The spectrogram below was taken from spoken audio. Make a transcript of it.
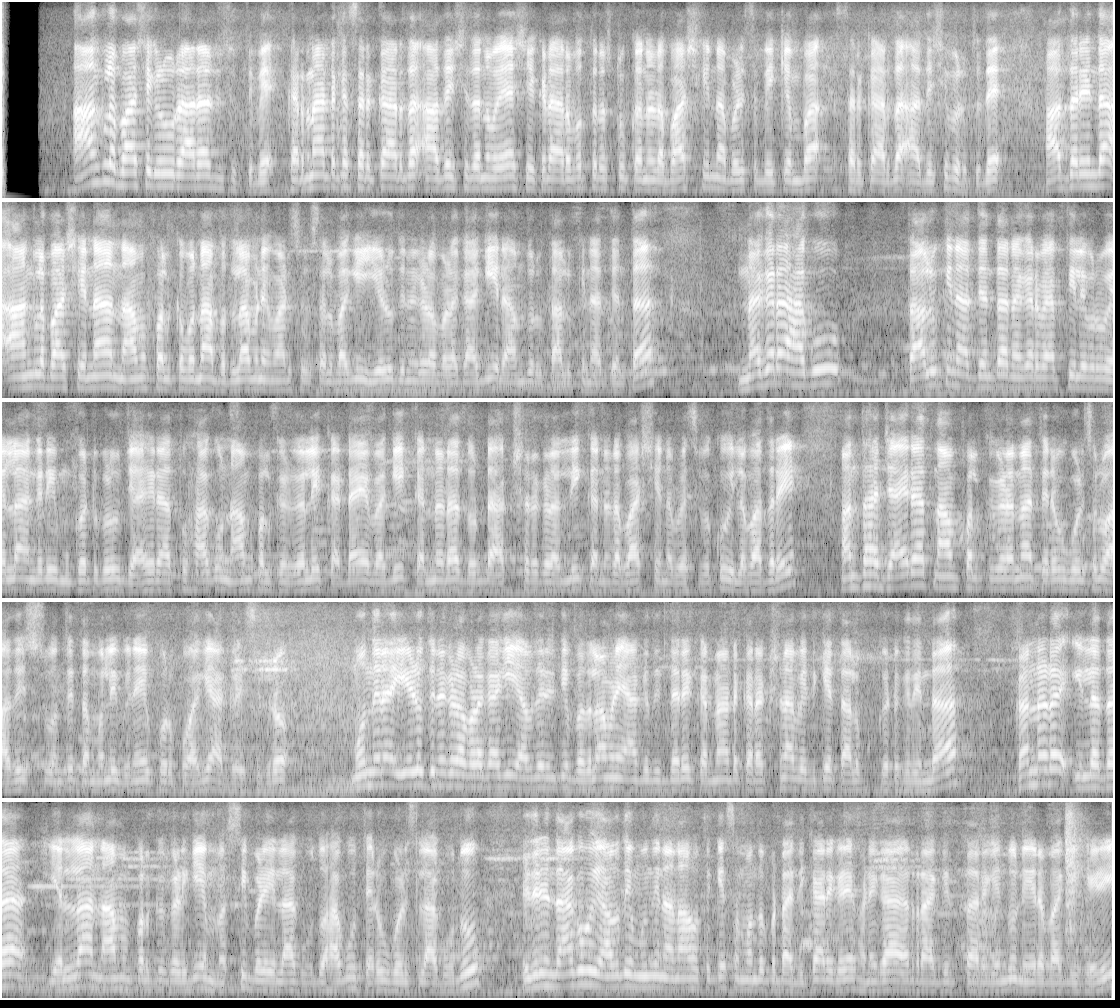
ಆಂಗ್ಲ ಭಾಷೆಗಳು ರಾರಾಜಿಸುತ್ತಿವೆ. ಕರ್ನಾಟಕ ಸರ್ಕಾರದ ಆದೇಶದನ್ವಯ ಶೇಕಡ ಅರವತ್ತರಷ್ಟು ಕನ್ನಡ ಭಾಷೆಯನ್ನು ಬಳಸಬೇಕೆಂಬ ಸರ್ಕಾರದ ಆದೇಶವಿರುತ್ತದೆ ಆದ್ದರಿಂದ ಆಂಗ್ಲ ಭಾಷೆಯ ನಾಮಫಲಕವನ್ನು ಬದಲಾವಣೆ ಮಾಡಿಸುವ ಸಲುವಾಗಿ ಏಳು ದಿನಗಳ ಒಳಗಾಗಿ ರಾಮದುರ್ಗ ತಾಲೂಕಿನಾದ್ಯಂತ ನಗರ ಹಾಗೂ ತಾಲೂಕಿನಾದ್ಯಂತ ನಗರ ವ್ಯಾಪ್ತಿಯಲ್ಲಿ ಬರುವ ಎಲ್ಲ ಅಂಗಡಿ ಮುಗ್ಗಟ್ಟುಗಳು, ಜಾಹೀರಾತು ಹಾಗೂ ನಾಮಫಲಕಗಳಲ್ಲಿ ಕಡ್ಡಾಯವಾಗಿ ಕನ್ನಡ ದೊಡ್ಡ ಅಕ್ಷರಗಳಲ್ಲಿ ಕನ್ನಡ ಭಾಷೆಯನ್ನು ಬಳಸಬೇಕು. ಇಲ್ಲವಾದರೆ ಅಂತಹ ಜಾಹೀರಾತು ನಾಮಫಲಕಗಳನ್ನು ತೆರವುಗೊಳಿಸಲು ಆದೇಶಿಸುವಂತೆ ತಮ್ಮಲ್ಲಿ ವಿನಯಪೂರ್ವಕವಾಗಿ ಆಗ್ರಹಿಸಿದರು. ಮುಂದಿನ ಏಳು ದಿನಗಳ ಒಳಗಾಗಿ ಯಾವುದೇ ರೀತಿ ಬದಲಾವಣೆ ಆಗದಿದ್ದರೆ ಕರ್ನಾಟಕ ರಕ್ಷಣಾ ವೇದಿಕೆ ತಾಲೂಕು ಘಟಕದಿಂದ ಕನ್ನಡ ಇಲ್ಲದ ಎಲ್ಲ ನಾಮಫಲಕಗಳಿಗೆ ಮಸಿ ಬಳಿಯಲಾಗುವುದು ಹಾಗೂ ತೆರವುಗೊಳಿಸಲಾಗುವುದು. ಇದರಿಂದಾಗುವ ಯಾವುದೇ ಮುಂದಿನ ಅನಾಹುತಕ್ಕೆ ಸಂಬಂಧಪಟ್ಟ ಅಧಿಕಾರಿಗಳೇ ಹೊಣೆಗಾರರಾಗಿರ್ತಾರೆ ಎಂದು ನೇರವಾಗಿ ಹೇಳಿ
